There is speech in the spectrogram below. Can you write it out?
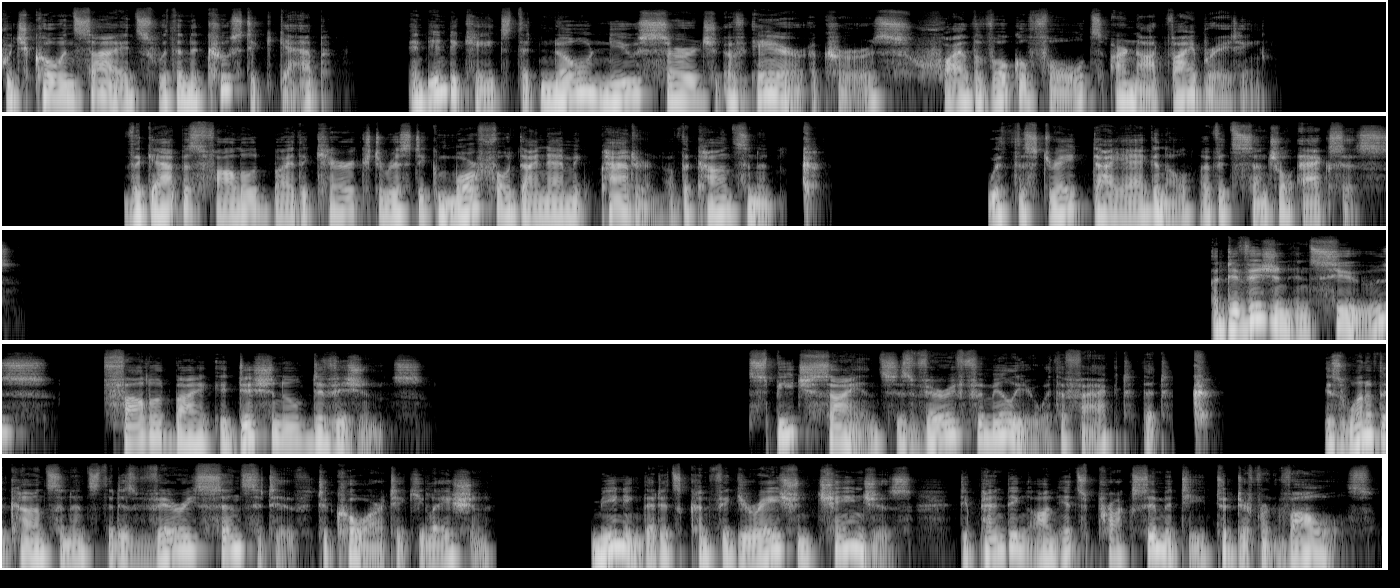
which coincides with an acoustic gap and indicates that no new surge of air occurs while the vocal folds are not vibrating. the gap is followed by the characteristic morphodynamic pattern of the consonant k, with the straight diagonal of its central axis. A division ensues, followed by additional divisions. Speech science is very familiar with the fact that k is one of the consonants that is very sensitive to co-articulation, meaning that its configuration changes depending on its proximity to different vowels.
